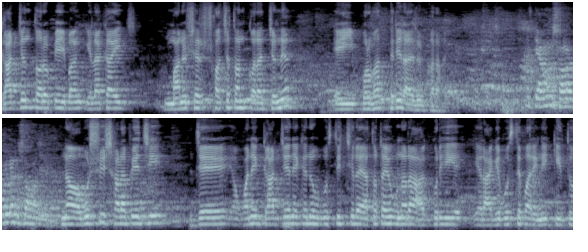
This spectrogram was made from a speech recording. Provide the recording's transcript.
গার্জেন তরফে এবং এলাকায় মানুষের সচেতন করার জন্য এই প্রভাত ফেরির আয়োজন করা হয়। কেমন সাড়া পেলেন সমাজে? না অবশ্যই সাড়া পেয়েছি। যে অনেক গার্জেন এখানে উপস্থিত ছিল এতটাই ওনারা আগ্রহী এর আগে বুঝতে পারিনি কিন্তু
